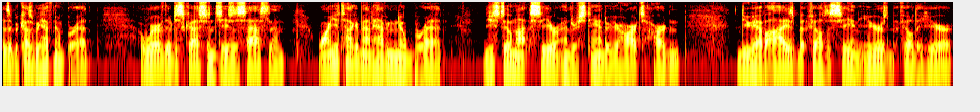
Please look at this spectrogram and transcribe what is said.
Is it because we have no bread? Aware of their discussion, Jesus asked them, Why are you talking about having no bread? Do you still not see or understand, or your hearts hardened? Do you have eyes but fail to see, and ears but fail to hear?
